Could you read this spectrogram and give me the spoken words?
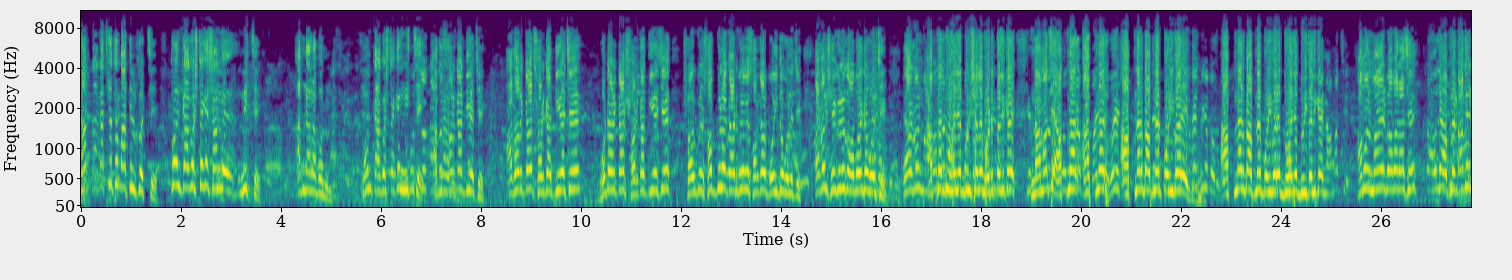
সব কাগজকে তো বাতিল করছে। কোন কাগজটাকে সঙ্গে নিচ্ছে? আপনারা বলুন। কোন কাগজটাকে নিচ্ছে? আপনার সরকার দিয়েছে। আধার কার্ড সরকার দিয়েছে। ভোটার কার্ড সরকার দিয়েছে সবগুলো সবগুলো কার্ডগুলোকে সরকার বৈধ বলেছে। এখন সেগুলোকে অবৈধ বলছে। এখন আপনার দু দুই সালে ভোটার তালিকায় নাম আছে। আপনার আপনার আপনার বা আপনার পরিবারের আপনার বা আপনার পরিবারের দু দুই তালিকায় নাম আছে। আমার মায়ের বাবার আছে। তাহলে আপনার তাদের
